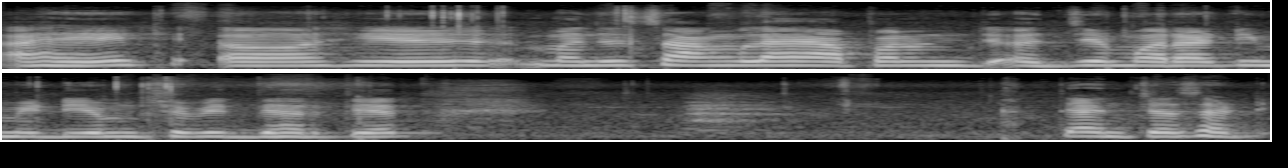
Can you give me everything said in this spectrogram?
आहे. हे म्हणजे चांगलं आहे. आपण जे मराठी मीडियमचे विद्यार्थी आहेत त्यांच्यासाठी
